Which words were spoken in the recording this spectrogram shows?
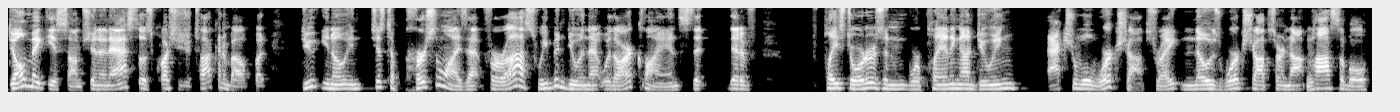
don't make the assumption and ask those questions you're talking about but do you know in, just to personalize that for us we've been doing that with our clients that that have placed orders and we're planning on doing actual workshops right and those workshops are not Mhm. possible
